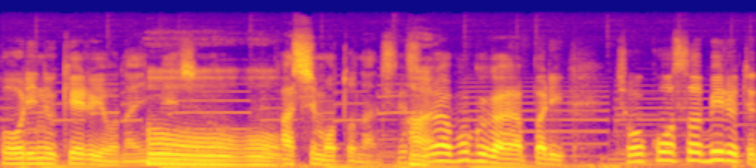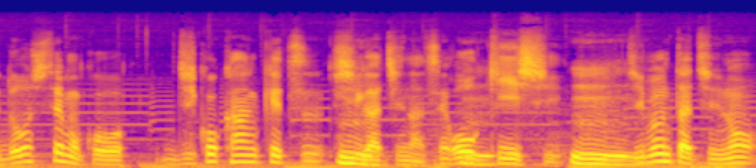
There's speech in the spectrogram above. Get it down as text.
通り抜けるようなイメージのの足元なんですね。はい。それは僕がやっぱり超高層ビルってどうしてもこう自己完結しがちなんですね、うん。大きいし、うん。自分たちの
